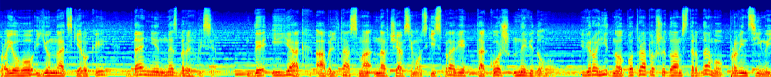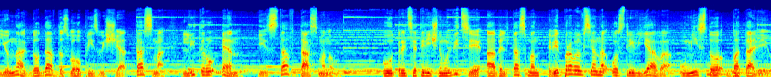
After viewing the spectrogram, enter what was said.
Про його юнацькі роки дані не збереглися. Де і як Абель Тасма навчався морській справі, також невідомо. Вірогідно, потрапивши до Амстердаму, провінційний юнак додав до свого прізвища Тасма літеру Н і став Тасманом. У 30-річному віці Абель Тасман відправився на острів Ява у місто Батавію,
